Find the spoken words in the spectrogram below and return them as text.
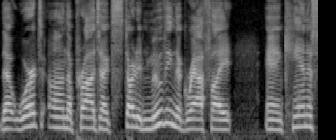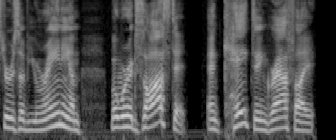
that worked on the project started moving the graphite and canisters of uranium, but were exhausted and caked in graphite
